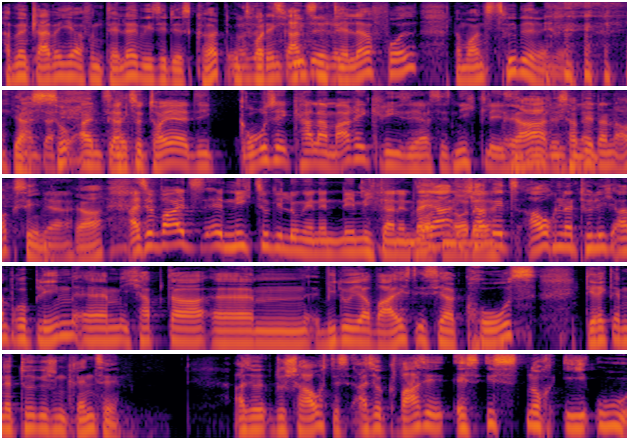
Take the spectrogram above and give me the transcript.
Haben wir gleich mal hier auf dem Teller, wie sie das gehört. Und Also zwar den ganzen. Teller voll. Dann waren es Zwiebelringe. Ja, so ein Das ist zu teuer. Die große Kalamari-Krise, hast du es nicht gelesen? Ja, das ich Griechenland? dann auch gesehen. Ja. Ja. Also war jetzt äh, nicht so gelungen, entnehme ich deinen Naja, Worten, ich oder? habe jetzt auch natürlich ein Problem. Ähm, ich habe da, ähm, wie du ja weißt, ist ja Kos direkt an der türkischen Grenze. Also du schaust, es, also quasi, es ist noch EU.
